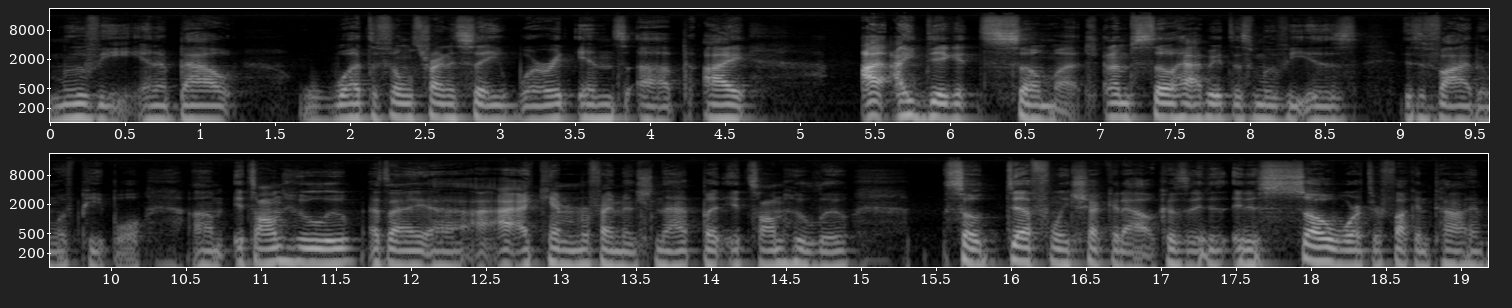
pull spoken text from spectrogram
movie and about what the film's trying to say, where it ends up. I I, I dig it so much. And I'm so happy that this movie is is vibing with people. Um, it's on Hulu, as I, uh, I I can't remember if I mentioned that, but it's on Hulu so definitely check it out because it is, it is so worth your fucking time.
